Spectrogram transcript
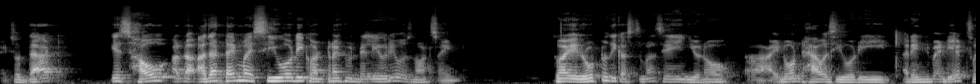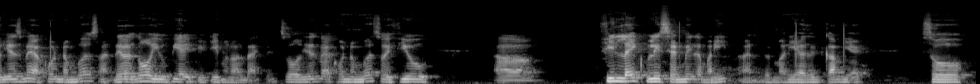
Right? So that is how at the other time my COD contract with Delhivery was not signed. So I wrote to the customer saying, you know, uh, I don't have a COD arrangement yet. So here's my account numbers. There was no UPI, Paytm and all back then. So here's my account number. So if you uh, feel like, please send me the money. And the money hasn't come yet. So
